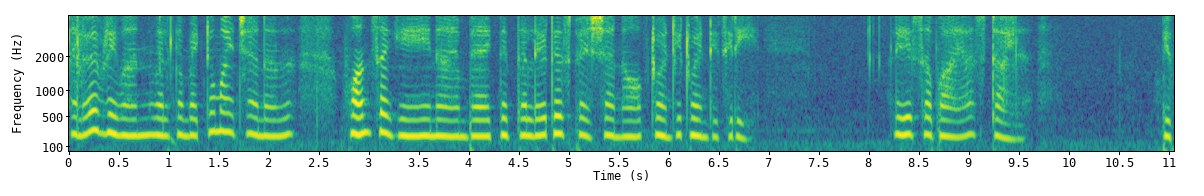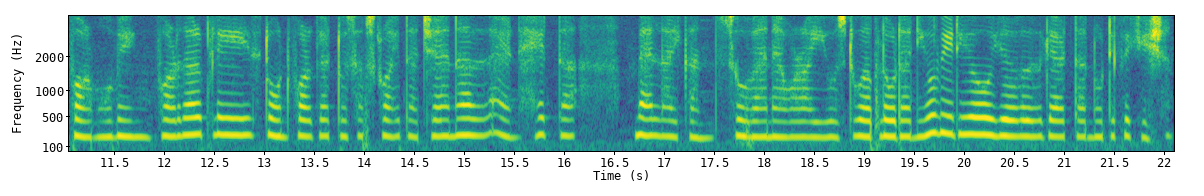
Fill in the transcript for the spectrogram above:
hello everyone welcome back to my channel. Once again i am back with the latest fashion of 2023 lace abaya style. Before moving further please don't forget to subscribe the channel and hit the bell icon so whenever i used to upload a new video you will get the notification.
